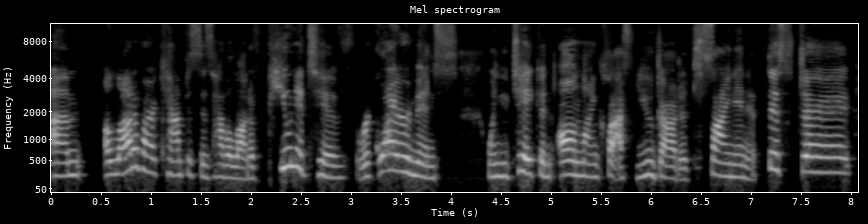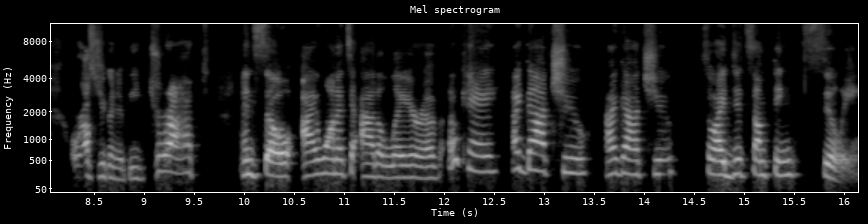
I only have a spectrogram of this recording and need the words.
Um, a lot of our campuses have a lot of punitive requirements. When you take an online class, you gotta sign in at this day or else you're gonna be dropped. And so I wanted to add a layer of, okay, I got you, I got you. So I did something silly.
